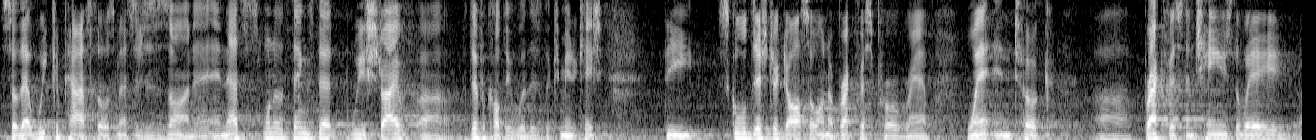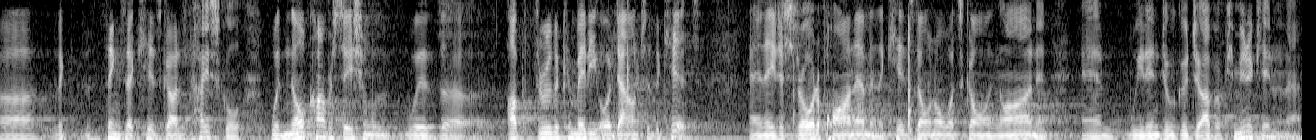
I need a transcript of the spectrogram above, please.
so that we could pass those messages on. And, and that's one of the things that we strive, uh, difficulty with is the communication. The school district also on a breakfast program went and took uh, breakfast and changed the way uh, the, the things that kids got at high school with no conversation with, with uh, up through the committee or down to the kids and they just throw it upon them, and the kids don't know what's going on, and, and we didn't do a good job of communicating that.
